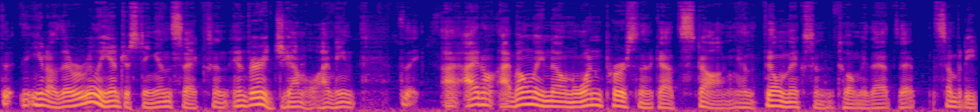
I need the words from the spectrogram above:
the, you know they're really interesting insects and, and very gentle. I mean, they, I, I don't. I've only known one person that got stung, and Phil Nixon told me that that somebody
